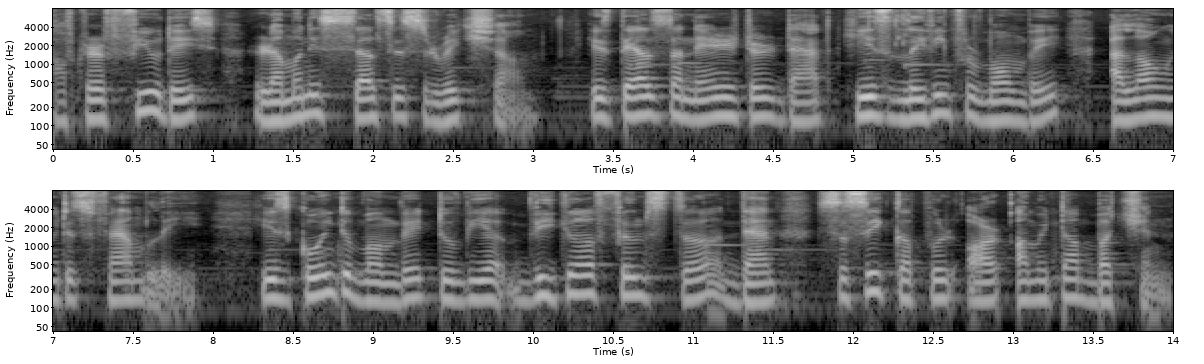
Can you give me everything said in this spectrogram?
After a few days, Ramani sells his rickshaw. He tells the narrator that he is leaving for Bombay along with his family. He is going to Bombay to be a bigger film star than Shashi Kapoor or Amitabh Bachchan.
